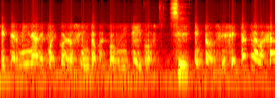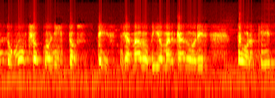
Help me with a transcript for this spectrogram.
que termina después con los síntomas cognitivos. Sí. Entonces, se está trabajando mucho con estos test llamados biomarcadores porque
